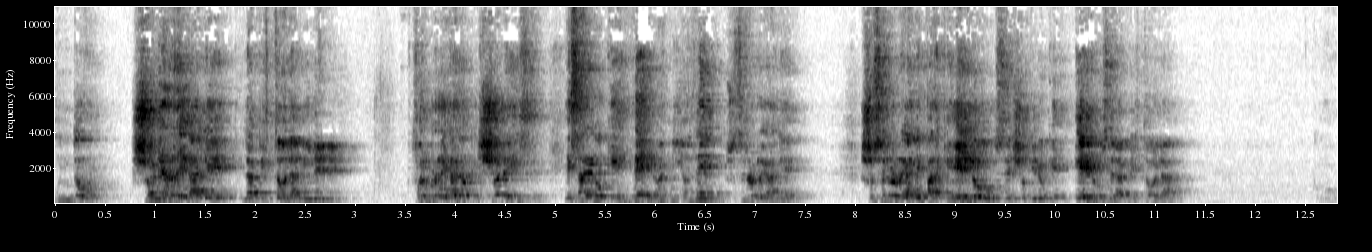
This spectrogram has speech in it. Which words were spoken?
un don, yo le regalé la pistola a mi nene. Fue un regalo que yo le hice. Es algo que es de él, no es mío, es de él. Yo se lo regalé. Yo se lo regalé para que él lo use. Yo quiero que él use la pistola. Como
